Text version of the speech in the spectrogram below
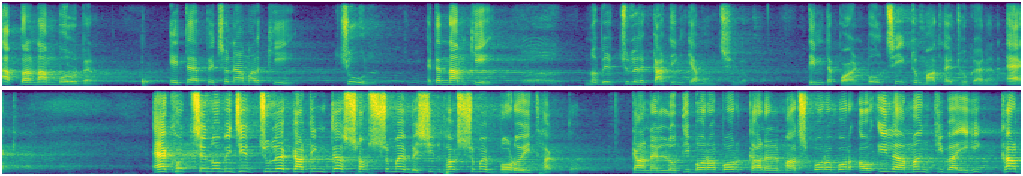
আপনার নাম বলবেন। এটা পেছনে আমার কি? চুল। এটার নাম কি? নবীর চুলের কাটিং কেমন ছিল? তিনটা পয়েন্ট বলছি, একটু মাথায় ঢুকায় নেন। এক। এক হচ্ছে নবীজির চুলের কাটিংটা সবসময়, বেশিরভাগ সময় বড়ই থাকতো। কানের লতি বরাবর, কানের মাঝ বরাবর, আও ইলা মাংকিবাইহি কাট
